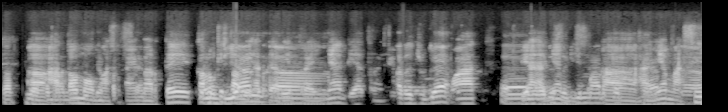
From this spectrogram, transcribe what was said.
uh, atau mau masuk AMRT. Kalau kita lihat dari trennya dia trennya ada juga kuat, dia hanya bisa hanya masih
